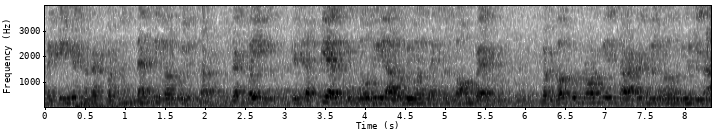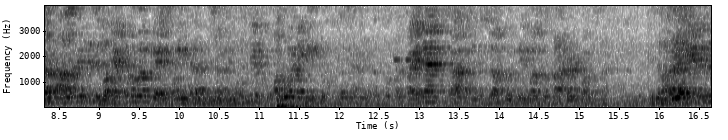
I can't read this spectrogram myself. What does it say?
making it hundred percent, then the work will start. That's why it appears that though the ROB was sanctioned long back, but work could not be started because these Sir, already the paperwork has been done, sir. Only forwarding it to. Finance starts instead of fifty percent, hundred percent. But again,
